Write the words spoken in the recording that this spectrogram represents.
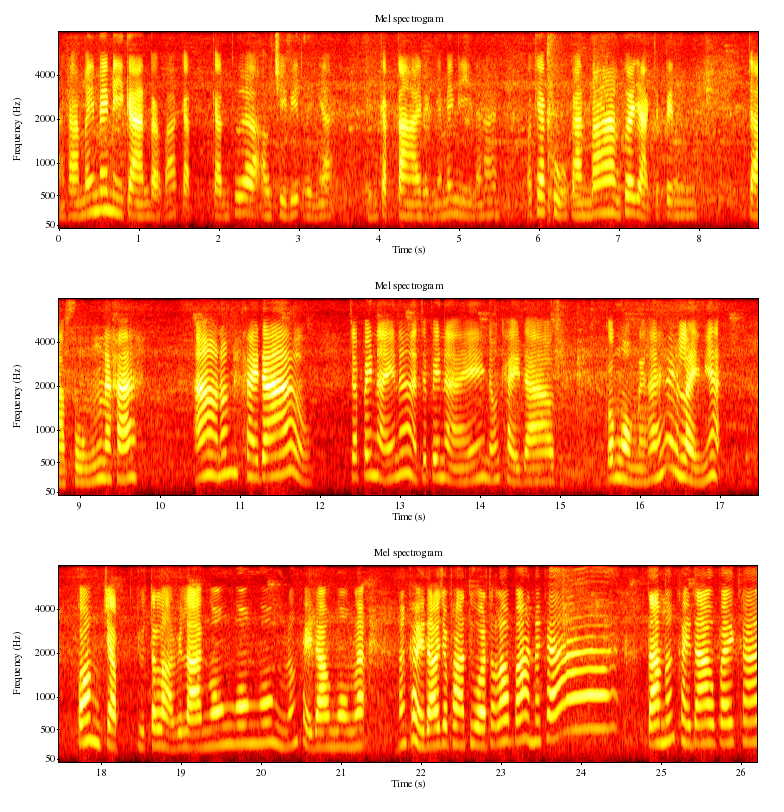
นะคะไม่ไม่มีการแบบว่ากัดกันเพื่อเอาชีวิตอะไรเงี้ยถึงกับตายอะไรเงี้ยไม่มีนะคะก็แค่ขู่กันบ้างเพื่ออยากจะเป็นจ่าฝูงนะคะอ้าวน้องไข่ดาว จะไปไหนนะจะไปไหนน้องไข่ดาว ก็งงนะคะอะไรเนี่ยกล้องจับอยู่ตลอดเวลางงงงงงน้องไข่ดาวงงละ น้องไข่ดาวจะพาตัวรอบบ้านนะคะ ตามน้องไข่ดาวไปค่ะ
